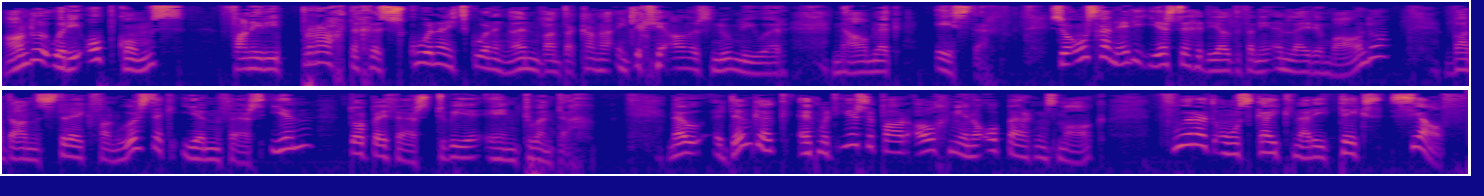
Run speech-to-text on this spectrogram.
handel oor die opkoms van hierdie pragtige skoonheidskoningin want ek kan haar eintlik nie anders noem nie hoor naamlik Ester. So ons gaan net die eerste gedeelte van die inleiding behandel wat dan strek van hoofstuk 1 vers 1 tot by vers 22. Nou dink ek ek moet eers 'n paar algemene opmerkings maak voordat ons kyk na die teks self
